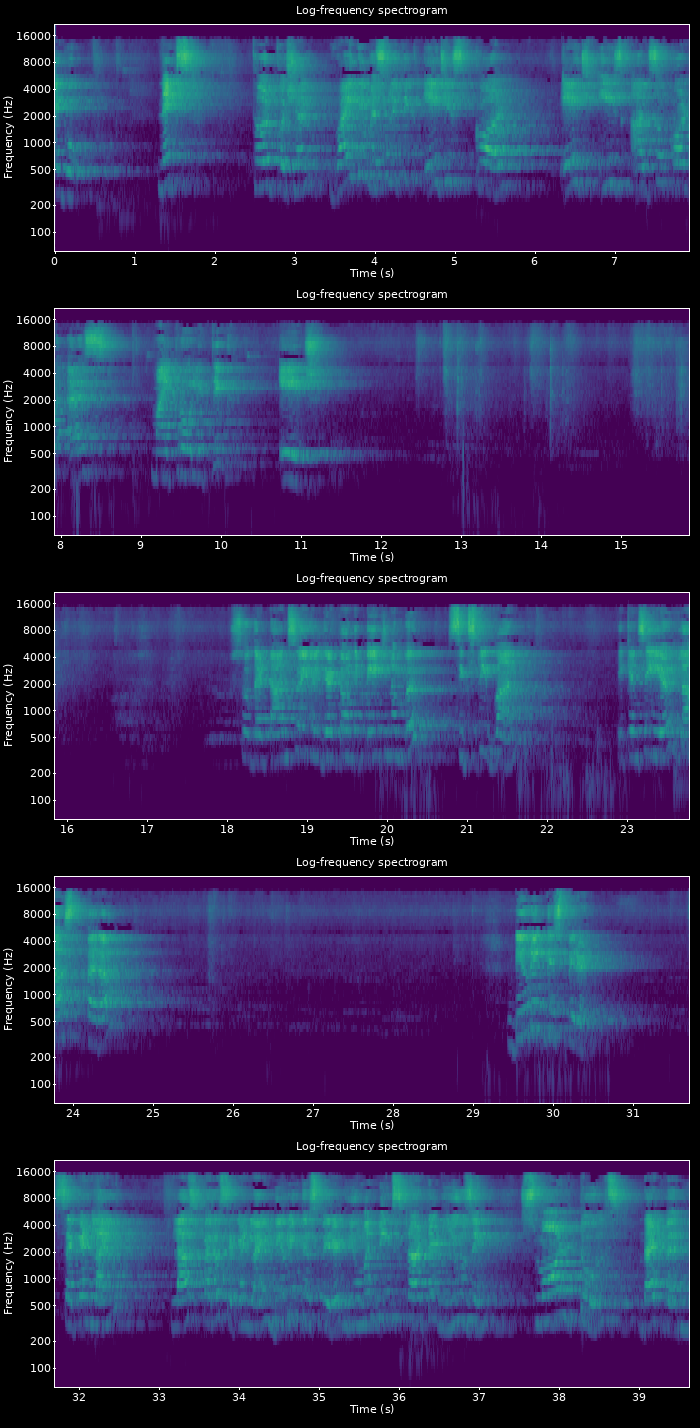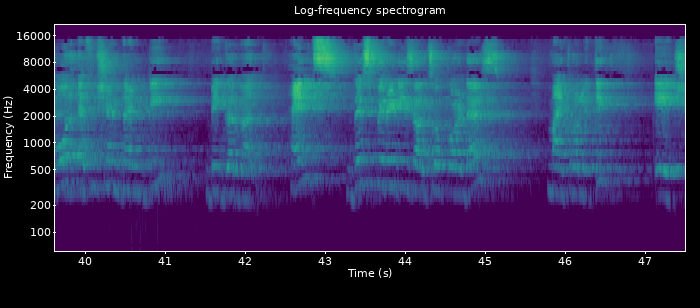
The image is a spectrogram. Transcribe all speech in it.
ago. Next third question why the Mesolithic age is called age is also called as microlithic age. So that answer you will get on the page number 61. You can see here last para. During this period, second line, last para second line, during this period human beings started using small tools that were more efficient than the bigger one. Hence, this period is also called as microlithic age.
